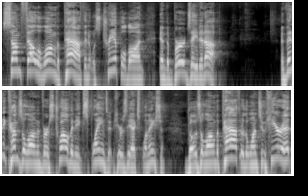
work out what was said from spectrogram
some fell along the path, and it was trampled on, and the birds ate it up. And then he comes along in verse 12 and he explains it. Here's the explanation Those along the path are the ones who hear it,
